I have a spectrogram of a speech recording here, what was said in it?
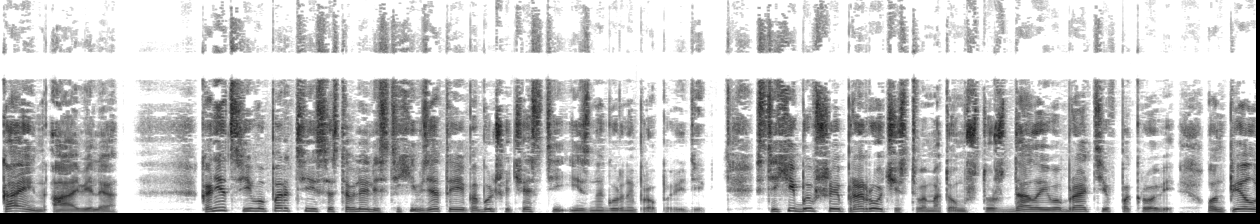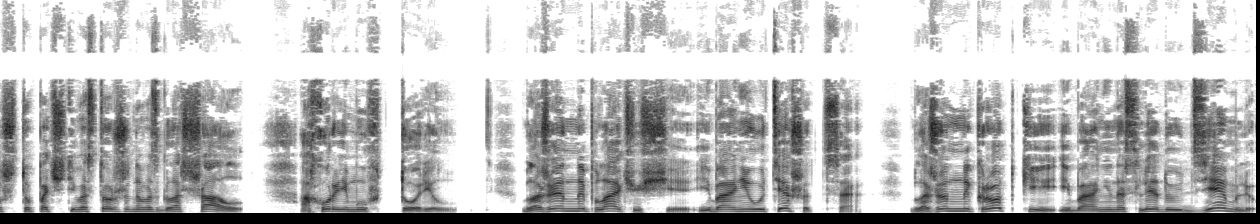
Каин Авеля». Конец его партии составляли стихи, взятые по большей части из Нагорной проповеди. Стихи, бывшие пророчеством о том, что ждало его братьев по крови. Он пел, что почти восторженно возглашал, а хор ему вторил. «Блаженны плачущие, ибо они утешатся, Блаженны кроткие, ибо они наследуют землю.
